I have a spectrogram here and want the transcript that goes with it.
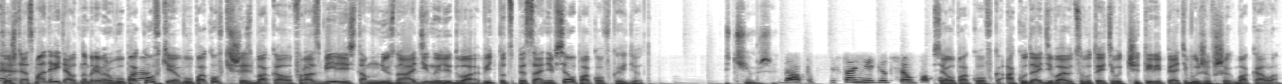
Слушайте, а смотрите, а вот, например, в упаковке, в упаковке 6 бокалов, разбились там, ну, не знаю, один или два. Ведь под списание вся упаковка идет. Чем же? Да, под списание идет вся упаковка. Вся упаковка. А куда деваются вот эти вот 4-5 выживших бокала?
